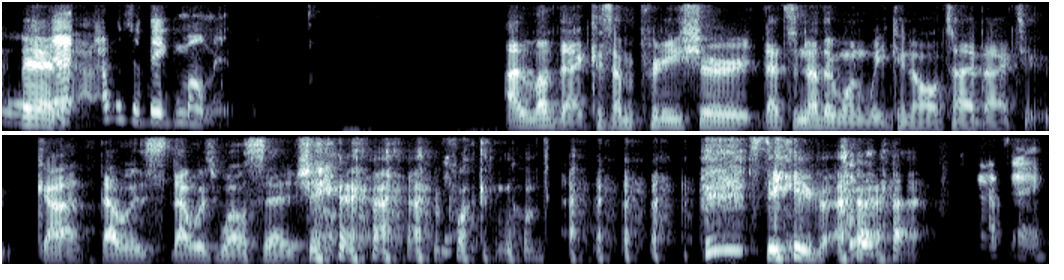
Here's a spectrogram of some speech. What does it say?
Man, that, that was a big moment. I love that because I'm pretty sure that's another one we can all tie back to. God, that was that was well said. I fucking love that. Steve. I say.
